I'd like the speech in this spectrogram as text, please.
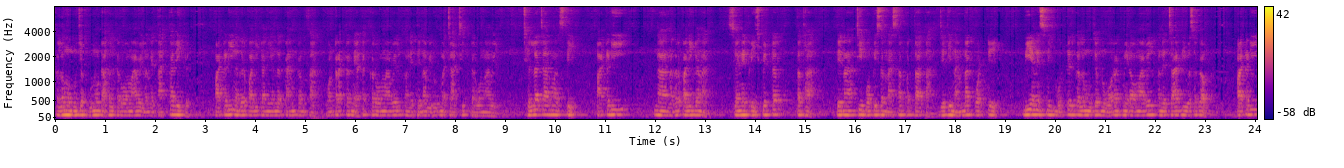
કલમો મુજબ ગુનો દાખલ કરવામાં આવેલ અને તાત્કાલિક પાટડી નગરપાલિકાની અંદર કામ કરતા કોન્ટ્રાક્ટરને અટક કરવામાં આવેલ અને તેના વિરુદ્ધમાં ચાર્જશીટ કરવામાં આવેલ. છેલ્લા ચાર માસથી પાટડીના નગરપાલિકાના સેનેટરી ઇન્સ્પેક્ટર તથા તેના ચીફ ઓફિસર નાસ્તા ફરતા હતા, જેથી નામદાર કોર્ટે બીએનએસની બોતેર કલમ મુજબનું વોરંટ મેળવવામાં આવેલ અને ચાર દિવસ અગાઉ પાટડી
